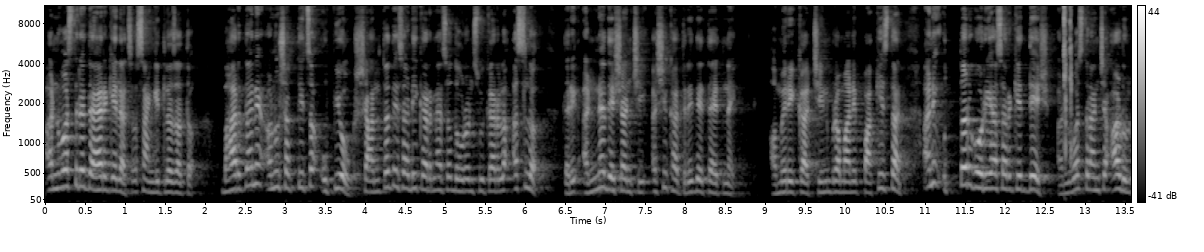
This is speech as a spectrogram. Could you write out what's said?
अण्वस्त्रे तयार केल्याचं सांगितलं जातं. भारताने अणुशक्तीचा उपयोग शांततेसाठी करण्याचं धोरण स्वीकारलं असलं तरी अन्य देशांची अशी खात्री देता येत नाही. अमेरिका चीनप्रमाणे पाकिस्तान आणि उत्तर कोरियासारखे देश अण्वस्त्रांच्या आडून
